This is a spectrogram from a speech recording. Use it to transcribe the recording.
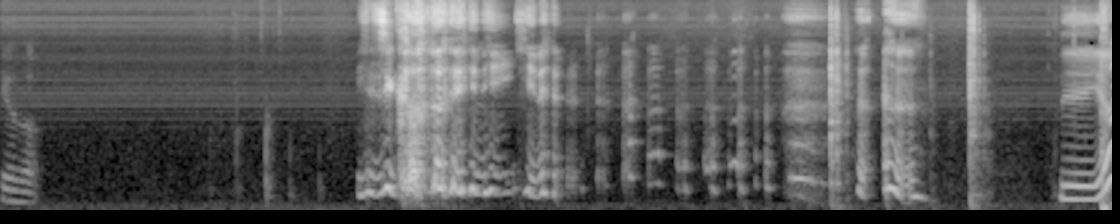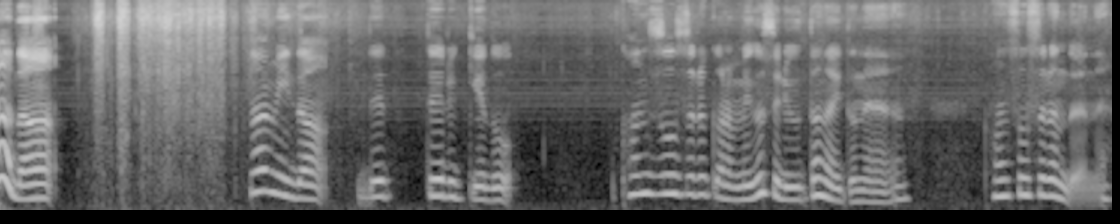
え。やだ。1時間に切れねえやだ。涙出てるけど乾燥するから目薬打たないとね。乾燥するんだよね。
